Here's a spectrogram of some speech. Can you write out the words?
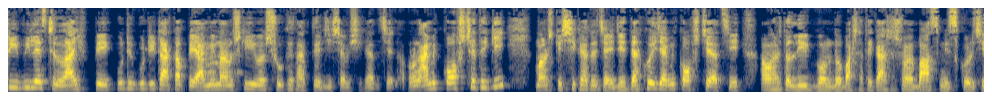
প্রিভিলেজড লাইফ পেয়ে, কোটি কোটি টাকা পেয়ে আমি মানুষকে কীভাবে সুখে থাকতে জিনিসটা আমি শেখাতে চাই না। বরং আমি কষ্টে থেকেই মানুষকে শিখাতে চাই যে দেখো যে আমি কষ্টে আছি, আমার হয়তো লিড বন্ধ, বাসা থেকে আসার সময় বাস মিস করেছি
